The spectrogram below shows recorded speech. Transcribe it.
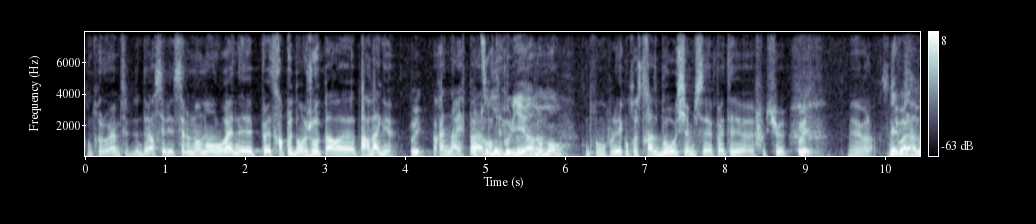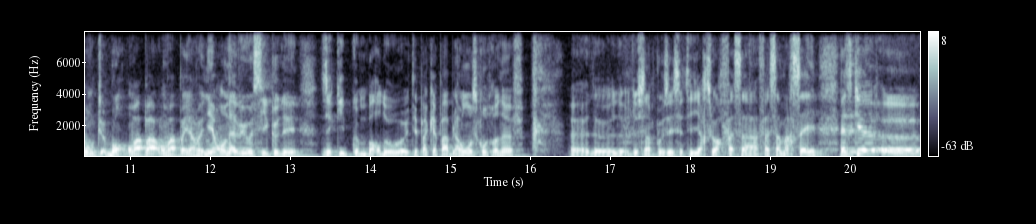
contre l'OM. C'est- D'ailleurs, c'est les seuls moments où Rennes peut être un peu dangereux par, euh, par vague. Oui. Rennes n'arrive pas à Contre apporter de Montpellier à un moment. Contre Montpellier, contre Strasbourg aussi, même si ça n'a pas été euh, fructueux. Oui. Mais voilà. Mais voilà, donc bon, on va pas, on va pas y revenir. On a vu aussi que des équipes comme Bordeaux n'étaient pas capables à 11 contre 9 euh, de, de- de s'imposer. C'était hier soir face à, face à Marseille. Est-ce que euh,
